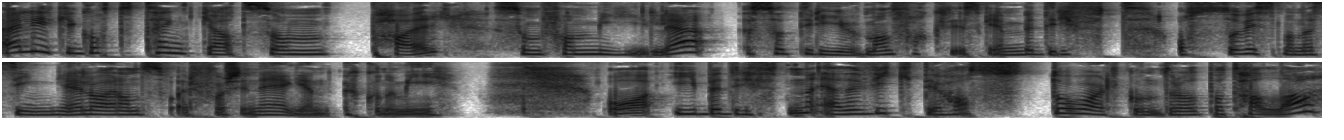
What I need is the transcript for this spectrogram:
Jeg liker godt å tenke at som par, som familie, så driver man faktisk en bedrift, også hvis man er singel og har ansvar for sin egen økonomi. Og i bedriften er det viktig å ha stålkontroll på tallene,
